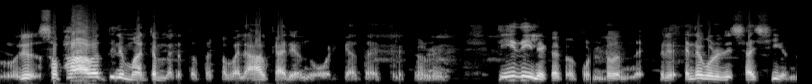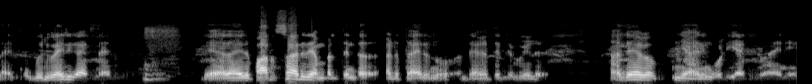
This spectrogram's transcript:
ഒരു സ്വഭാവത്തിന് മാറ്റം വരുത്തത്തക്ക പല ആൾക്കാരെ ഒന്നും ഓടിക്കാത്ത തരത്തിലൊക്കെ ഉള്ള ഒരു രീതിയിലേക്കൊക്കെ കൊണ്ടുവന്ന് ഒരു എന്റെ കൂടെ ഒരു ശശി ഉണ്ടായിരുന്നു. ഗുരുവായൂരുകാരനായിരുന്നു. അതായത് പാർത്ഥസാരഥി അമ്പലത്തിന്റെ അടുത്തായിരുന്നു അദ്ദേഹത്തിന്റെ വീട്. അദ്ദേഹം ഞാനും കൂടിയായിരുന്നു അതിനെ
